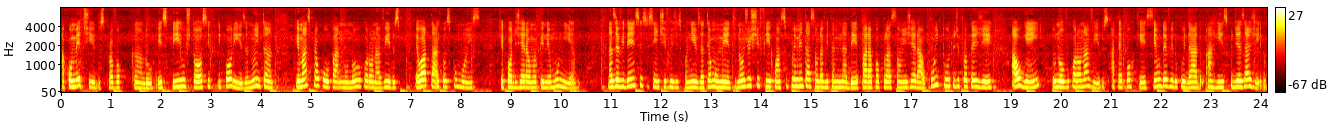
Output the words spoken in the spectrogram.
acometidos, provocando espirros, tosse e coriza. No entanto, o que mais preocupa no novo coronavírus é o ataque aos pulmões, que pode gerar uma pneumonia. Nas evidências científicas disponíveis até o momento, não justificam a suplementação da vitamina D para a população em geral, com o intuito de proteger alguém do novo coronavírus, até porque, sem o devido cuidado, há risco de exagero.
